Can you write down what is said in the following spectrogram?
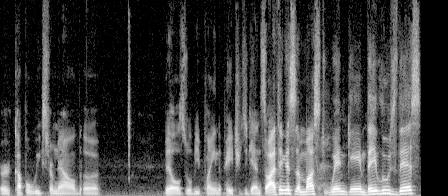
or a couple weeks from now. The Bills will be playing the Patriots again. So I think this is a must-win game. They lose this,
